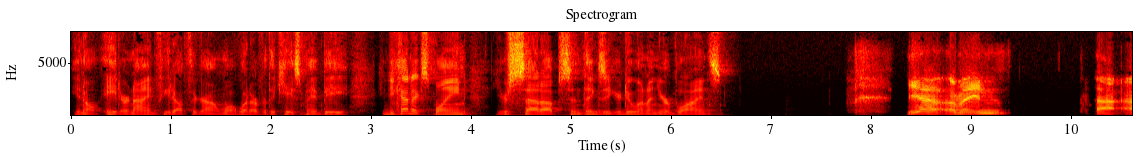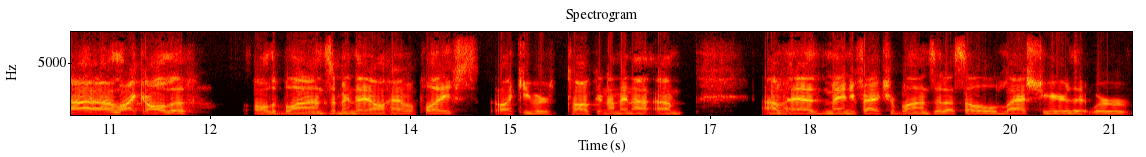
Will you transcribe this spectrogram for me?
you know, eight or nine feet off the ground, whatever the case may be. Can you kind of explain your setups and things that you're doing on your blinds? Yeah. I mean, I, I, I like all the, all the blinds. I mean, they all have a place like you were talking. I mean, I, I'm, I've had manufactured blinds that I sold last year that were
